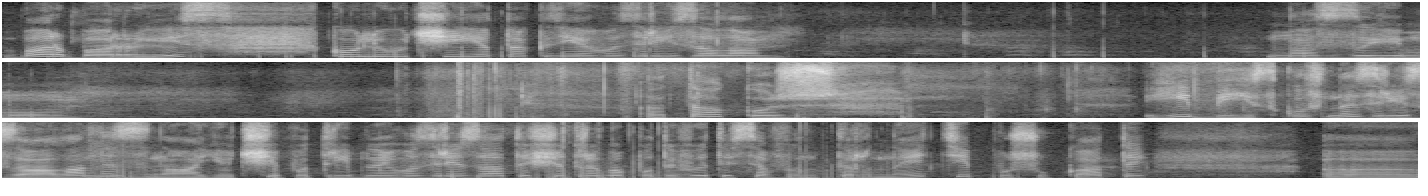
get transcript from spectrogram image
Барбарис колючий, я так його зрізала на зиму. А також гібіскус не зрізала, не знаю, чи потрібно його зрізати. Ще треба подивитися в інтернеті, пошукати е,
